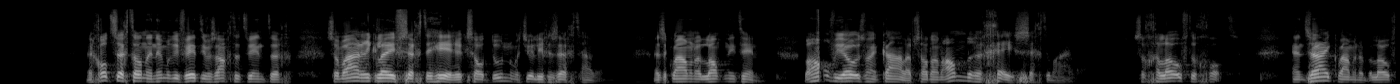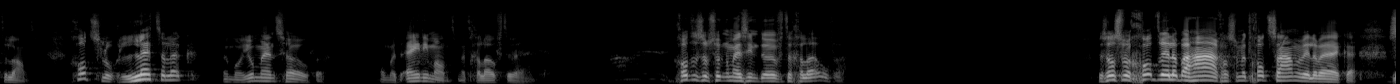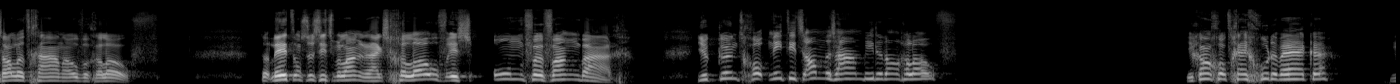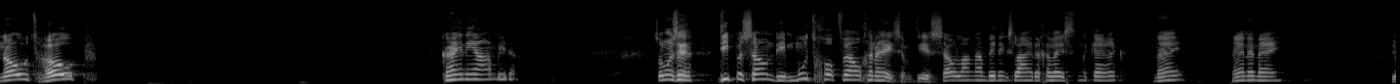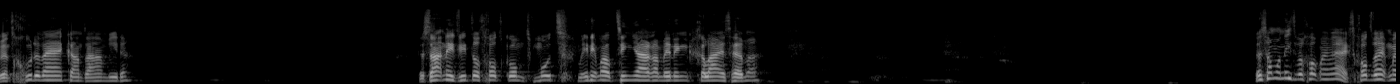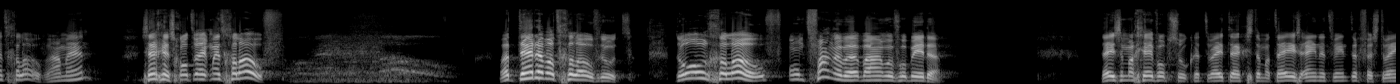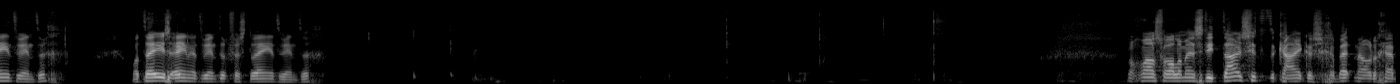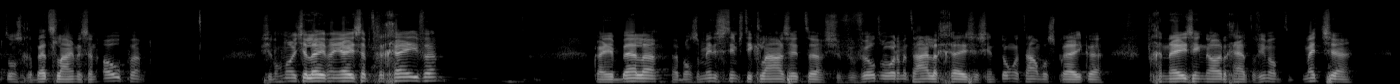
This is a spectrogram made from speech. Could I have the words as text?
En God zegt dan in nummer 14 vers 28, zo waar ik leef, zegt de Heer, ik zal doen wat jullie gezegd hebben. En ze kwamen het land niet in. Behalve Jozef en Caleb, ze hadden een andere geest, zegt de Bijbel. Ze geloofden God. En zij kwamen in het beloofde land. God sloeg letterlijk een miljoen mensen over om met één iemand met geloof te werken. God is op zoek naar mensen die hem durven te geloven. Dus als we God willen behagen, als we met God samen willen werken, zal het gaan over geloof. Dat leert ons dus iets belangrijks. Geloof is onvervangbaar. Je kunt God niet iets anders aanbieden dan geloof. Je kan God geen goede werken, nood, hoop. Kan je niet aanbieden. Sommigen zeggen, die persoon die moet God wel genezen, want die is zo lang aanbiddingsleider geweest in de kerk. Nee, nee, nee, nee. Je bent goede werken aan het aanbieden. Er staat niet wie tot God komt, moet minimaal tien jaar aanbidding geleid hebben. Dat is allemaal niet waar God mee werkt. God werkt met geloof. Amen. Zeg eens, God werkt met geloof. Wat derde wat geloof doet. Door geloof ontvangen we waar we voor bidden. Deze mag je even opzoeken. Twee teksten. Matthäus 21, vers 22. Matthäus 21, vers 22. Nogmaals, voor alle mensen die thuis zitten te kijken, als je gebed nodig hebt, onze gebedslijnen zijn open. Als je nog nooit je leven aan Jezus hebt gegeven, kan je bellen. We hebben onze ministerteams die klaar zitten. Als je vervuld wordt met de Heilige Geest, als je in tongentaal wil spreken, of genezing nodig hebt, of iemand met je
